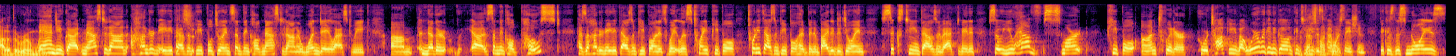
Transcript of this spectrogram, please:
out of the room. When... And you've got Mastodon. 180,000 people joined something called Mastodon in one day last week. Um, another uh, something called Post has 180,000 people on its wait list. 20 people, 20,000 people had been invited to join. 16,000 have activated. So you have smart people on Twitter who are talking about where are we going to go and continue this conversation point. because this noise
